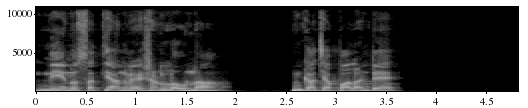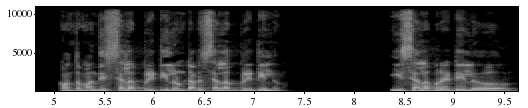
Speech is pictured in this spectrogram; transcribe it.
నేను సత్యాన్వేషణలో ఉన్నా. ఇంకా చెప్పాలంటే కొంతమంది సెలబ్రిటీలు ఉంటారు సెలబ్రిటీలు ఈ సెలబ్రిటీలు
